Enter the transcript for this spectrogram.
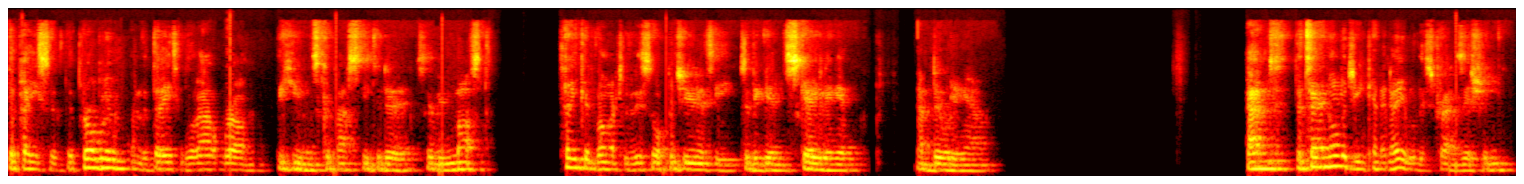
the pace of the problem and the data will outrun the human's capacity to do it. So we must take advantage of this opportunity to begin scaling it and building out. And the technology can enable this transition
